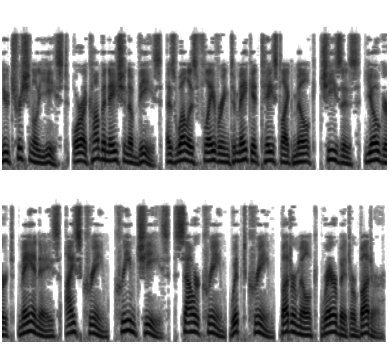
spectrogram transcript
nutritional yeast, or a combination of these, as well as flavoring to make it taste like milk, cheeses, yogurt, mayonnaise, ice cream, cream cheese, sour cream, whipped cream, buttermilk, rarebit or butter.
